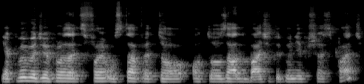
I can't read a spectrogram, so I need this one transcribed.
jak my będziemy wprowadzać swoją ustawę, to o to zadbać i tego nie przespać.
